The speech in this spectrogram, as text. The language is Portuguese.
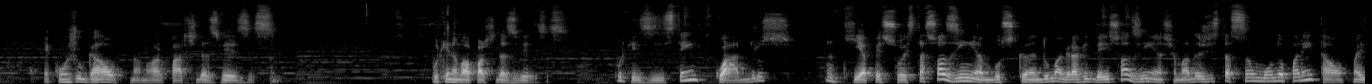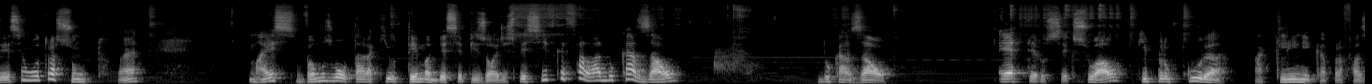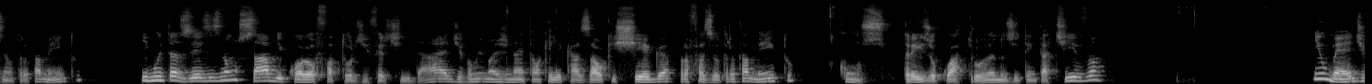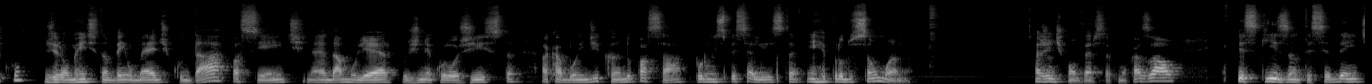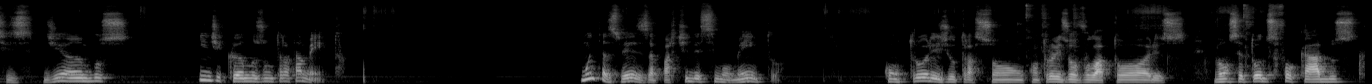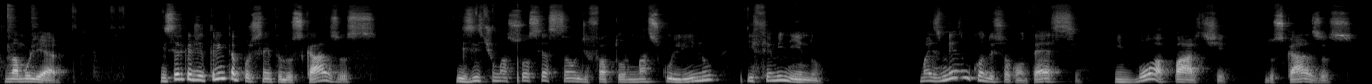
é conjugal na maior parte das vezes. Por que na maior parte das vezes? Porque existem quadros em que a pessoa está sozinha, buscando uma gravidez sozinha, chamada gestação monoparental. Mas esse é um outro assunto, né? Mas vamos voltar aqui, o tema desse episódio específico é falar do casal, do casal heterossexual que procura a clínica para fazer um tratamento e muitas vezes não sabe qual é o fator de infertilidade. Vamos imaginar então aquele casal que chega para fazer o tratamento com uns 3 ou 4 anos de tentativa. E o médico, geralmente também o médico da paciente, né, da mulher, o ginecologista, acabou indicando passar por um especialista em reprodução humana. A gente conversa com o casal, pesquisa antecedentes de ambos, indicamos um tratamento. Muitas vezes, a partir desse momento, controles de ultrassom, controles ovulatórios vão ser todos focados na mulher. Em cerca de 30% dos casos, existe uma associação de fator masculino e feminino. Mas mesmo quando isso acontece, em boa parte dos casos,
